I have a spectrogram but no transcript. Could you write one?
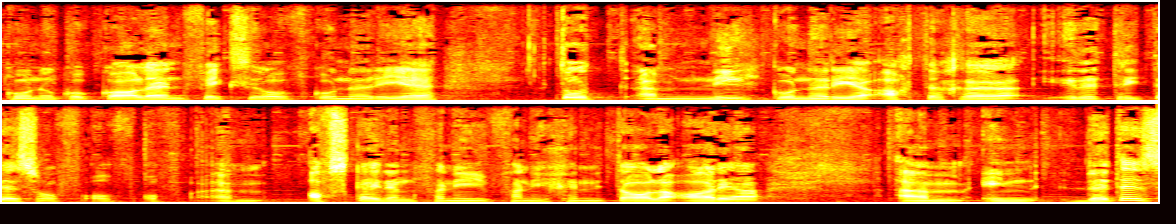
gonokokale infeksie of gonorree tot ehm um, nie gonorree-agtige uretritis of of of ehm um, afskeiding van die van die genitale area. Um en dit is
